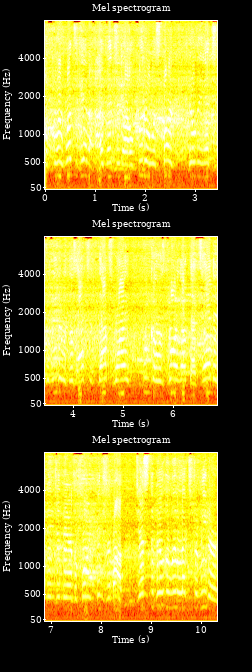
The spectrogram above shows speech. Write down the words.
Of course, once again, I mentioned how Fuudo was smart building extra meter with those actions. That's why Poongko was throwing out that tandem engine there before he finished him off, just to build a little extra meter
